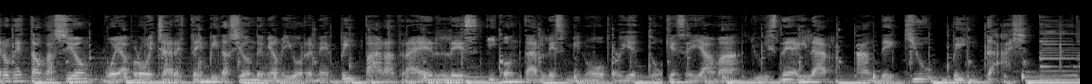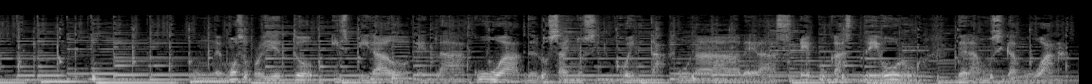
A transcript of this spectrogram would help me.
Pero en esta ocasión voy a aprovechar esta invitación de mi amigo René Pi para traerles y contarles mi nuevo proyecto que se llama Luisne Aguilar and the Q Vintage. Un hermoso proyecto inspirado en la Cuba de los años 50, una de las épocas de oro de la música cubana.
